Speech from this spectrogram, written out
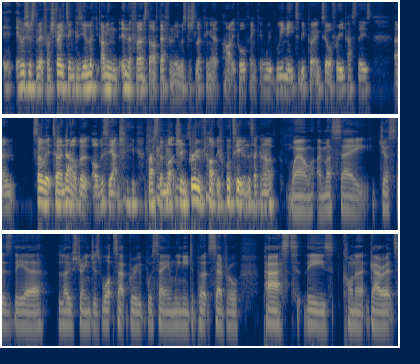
it, it was just a bit frustrating because you look. I mean, in the first half, definitely was just looking at Hartley Hartlepool thinking we we need to be putting two or three past these. Um, so it turned out, but obviously, actually, past a much improved Hartley Hartlepool team in the second half. Well, I must say, just as the uh, Low Strangers WhatsApp group was saying we need to put several past these Connor Garrett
